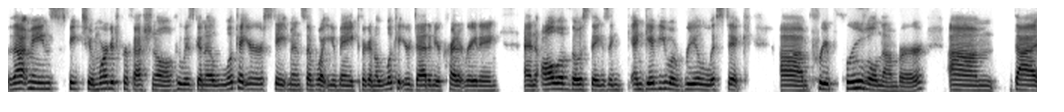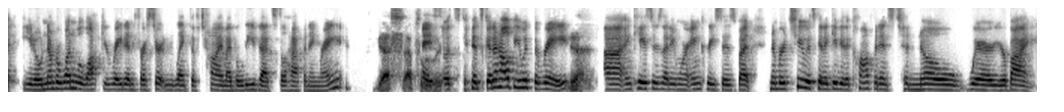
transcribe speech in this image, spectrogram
That means speak to a mortgage professional who is going to look at your statements of what you make. They're going to look at your debt and your credit rating and all of those things and, and give you a realistic um, pre-approval number um, that you know number one will lock your rate in for a certain length of time. I believe that's still happening right? Yes absolutely okay, so it's it's going to help you with the rate yeah. uh, in case there's any more increases but number two it's going to give you the confidence to know where you're buying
